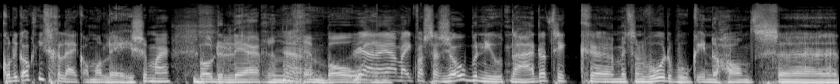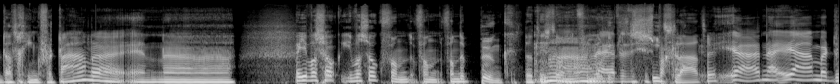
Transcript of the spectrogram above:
Kon ik ook niet gelijk allemaal lezen, maar... Baudelaire en Ja. Rimbaud. Ja, nou ja, maar ik was daar zo benieuwd naar dat ik eh, met een woordenboek in de hand eh, dat ging vertalen. En, eh, Maar je was Zo- ook, je was ook van, van, van de punk. Dat is dan nou, vermoedelijk nou ja, dat is iets later. Ja, nou ja, maar.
